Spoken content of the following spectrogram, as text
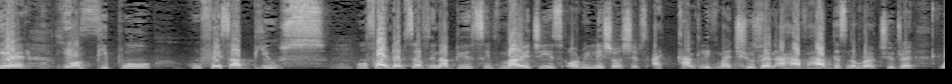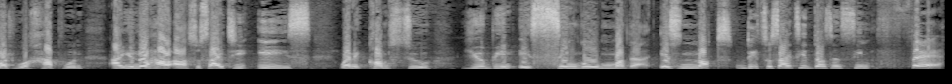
hear people, yes. from people who face abuse, mm. who find themselves in abusive marriages or relationships. I can't leave my, my children. children. I have had this number of children. What will happen? And you know how our society is when it comes to you being a single mother. It's not, the society doesn't seem fair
